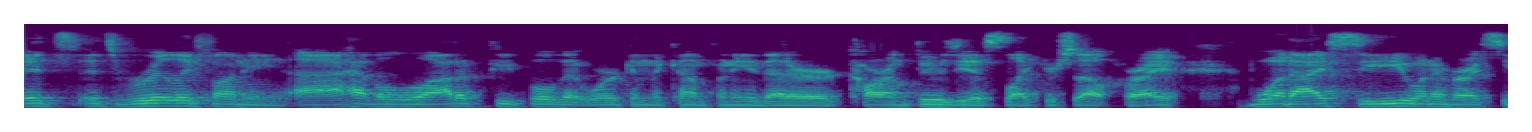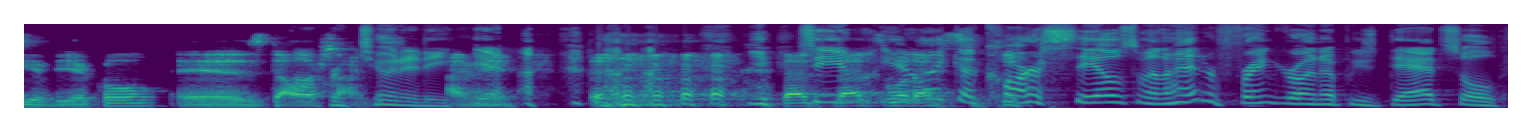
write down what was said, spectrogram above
It's it's really funny. I have a lot of people that work in the company that are car enthusiasts like yourself, right? What I see whenever I see a vehicle is dollar opportunity. Signs. I mean, yeah. you, that's, see, that's you're like a car salesman. I had a friend growing up whose dad sold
